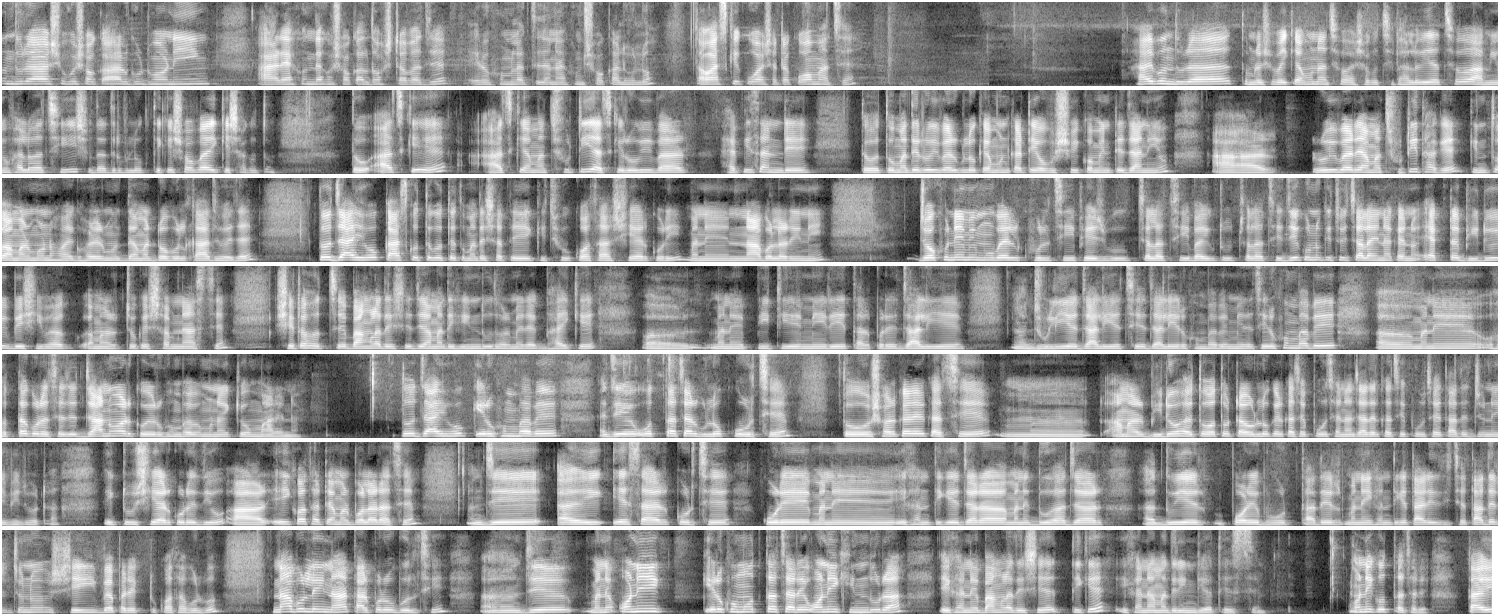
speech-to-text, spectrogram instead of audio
বন্ধুরা, শুভ সকাল good morning আর এখন দেখো সকাল দশটা বাজে, এরকম লাগছে যেন এখন সকাল হলো। তাও আজকে কুয়াশাটা কম আছে। হাই বন্ধুরা, তোমরা সবাই কেমন আছো? আশা করছি ভালোই আছো। আমিও ভালো আছি, সুদাদের ব্লগ থেকে সবাইকে স্বাগত। তো আজকে আজকে আমার ছুটি, আজকে রবিবার হ্যাপি সানডে তো তোমাদের রবিবারগুলো কেমন কাটে অবশ্যই কমেন্টে জানিও। আর রবিবারে আমার ছুটি থাকে, কিন্তু আমার মনে হয় ঘরের মধ্যে আমার ডবল কাজ হয়ে যায়। তো যাই হোক, কাজ করতে করতে তোমাদের সাথে কিছু কথা শেয়ার করি মানে না বলারই নেই। যখনই আমি মোবাইল খুলছি ফেসবুক চালাচ্ছি বা ইউটিউব চালাচ্ছি, যে কোনো কিছুই চালাই না কেন, একটা ভিডিওই বেশিরভাগ আমার চোখের সামনে আসছে। সেটা হচ্ছে বাংলাদেশে যে আমাদের হিন্দু ধর্মের এক ভাইকে মানে পিটিয়ে, মেরে, তারপরে জ্বালিয়ে ঝুলিয়ে, জ্বালিয়েছে, জ্বালিয়ে এরকমভাবে মেরেছে। এরকমভাবে মানে হত্যা করেছে যে জানোয়ারকেও এরকমভাবে মনে হয় কেউ মারে না। তো যাই হোক, এরকমভাবে যে অত্যাচারগুলো করছে, তো সরকারের কাছে আমার ভিডিও হয়তো অতটাও লোকের কাছে পৌঁছায় না, যাদের কাছে পৌঁছায় তাদের জন্যই ভিডিওটা একটু শেয়ার করে দিও। আর এই কথাটা আমার বলার আছে যে, এই এসআর করছে, করে মানে এখান থেকে যারা মানে দু হাজার দুইয়ের পরে ভোট, তাদের মানে এখান থেকে তাড়িয়ে দিচ্ছে। তাদের জন্য সেই ব্যাপারে একটু কথা বলব। না বললেই না, তারপরেও বলছি যে মানে অনেক এরকম অত্যাচারে অনেক হিন্দুরা এখানে বাংলাদেশে থেকে এখানে আমাদের ইন্ডিয়াতে এসছে। অনেক অত্যাচারে। তাই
